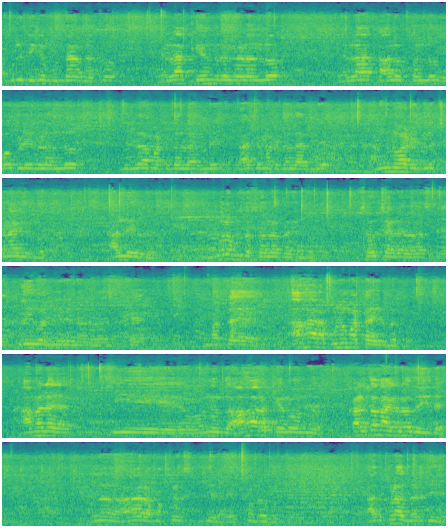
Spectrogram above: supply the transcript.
ಅಭಿವೃದ್ಧಿಗೆ ಮುಂದಾಗಬೇಕು. ಎಲ್ಲ ಕೇಂದ್ರಗಳಲ್ಲೂ ಎಲ್ಲ ತಾಲೂಕಲ್ಲೂ, ಹೋಬಳಿಗಳಲ್ಲೂ, ಜಿಲ್ಲಾ ಮಟ್ಟದಲ್ಲಾಗಲಿ, ರಾಜ್ಯ ಮಟ್ಟದಲ್ಲಾಗಲಿ ಅಂಗನವಾಡಿಗಳು ಚೆನ್ನಾಗಿರ್ಬೇಕು. ಅಲ್ಲಿ ಮೂಲಭೂತ ಸೌಲಭ್ಯ ಇರಬೇಕು. ಶೌಚಾಲಯ ವ್ಯವಸ್ಥೆ, ಕುಡಿಯುವ ನೀರಿನ ವ್ಯವಸ್ಥೆ, ಮತ್ತು ಆಹಾರ ಗುಣಮಟ್ಟ ಇರಬೇಕು. ಆಮೇಲೆ ಈ ಒಂದೊಂದು ಆಹಾರ ಕೆಲವೊಂದು ಕಳ್ತನ ಆಗಿರೋದು ಇದೆ. ಒಂದೊಂದು ಆಹಾರ ಮಕ್ಕಳಿಗೆ ಸಿಗ್ತೀರ ಎತ್ಕೊಂಡು ಹೋಗ್ಬಿಡ್ತೀವಿ ಅದು ಕೂಡ ನಡೆದಿದೆ.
